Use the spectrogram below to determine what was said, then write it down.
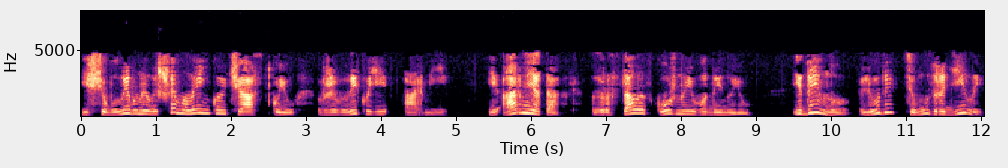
і що були вони лише маленькою часткою вже великої армії. І армія та зростала з кожною годиною. І дивно, люди цьому зраділи.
